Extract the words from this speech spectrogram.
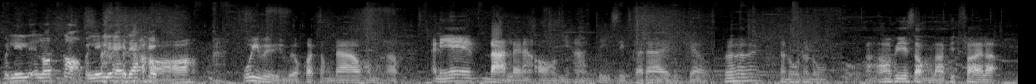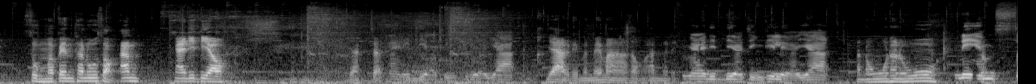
ไปเรื่อยๆลดเกาะไปเรื่อยๆได้ อ๋อ อุ้ยเวลขอดสองดาวผมครับ อันนี้ด่านอะไรนะ อ๋อมีหารสี่สิบก็ได้ลูกแก้ว เฮ้ยธนูธนูอ๋อพี่สองลาพิษไฟละ สุ่มมาเป็นธนูสองอัน ง่ายนิดเดียวยากจัดง่ายนิดเดียวจริงที่เหลือยาก ยากเลยมันไม่มาสองอันเลยง่ายนิดเดียวจริงที่เหลือยาก ธนูธนู เนมส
